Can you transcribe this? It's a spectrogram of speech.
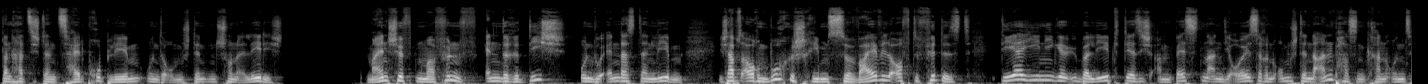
Dann hat sich dein Zeitproblem unter Umständen schon erledigt. Mein Shift Nummer 5, ändere dich und du änderst dein Leben. Ich habe es auch im Buch geschrieben, Survival of the Fittest. Derjenige überlebt, der sich am besten an die äußeren Umstände anpassen kann. Und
